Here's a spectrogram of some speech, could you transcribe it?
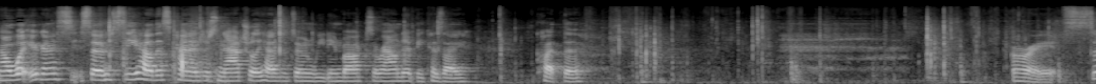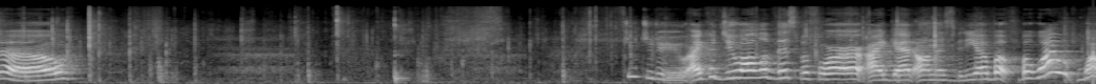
Now what you're gonna see, so see how this kind of just naturally has its own weeding box around it because I cut the, all right, so I could do all of this before I get on this video, but but why why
